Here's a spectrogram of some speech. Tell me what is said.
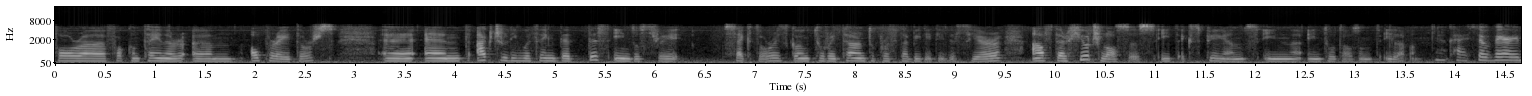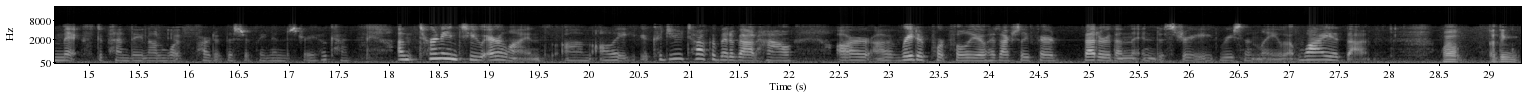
for, uh, for container um, operators. Uh, and actually we think that this industry sector is going to return to profitability this year after huge losses it experienced in, uh, in 2011. Okay, so very mixed depending on what yes. part of the shipping industry. Okay. Um, turning to airlines, um, Olli, could you talk a bit about how our uh, rated portfolio has actually fared better than the industry recently? Why is that? Well, I think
